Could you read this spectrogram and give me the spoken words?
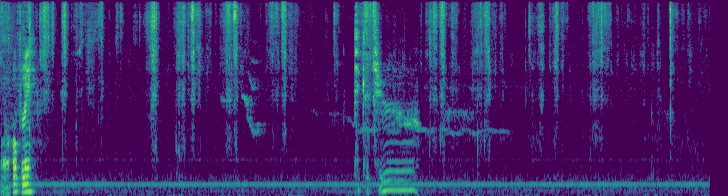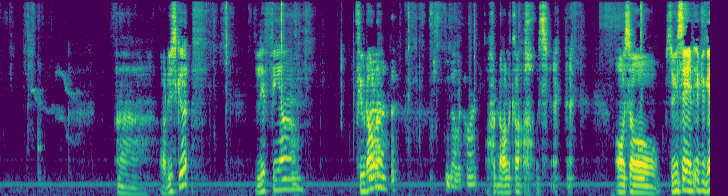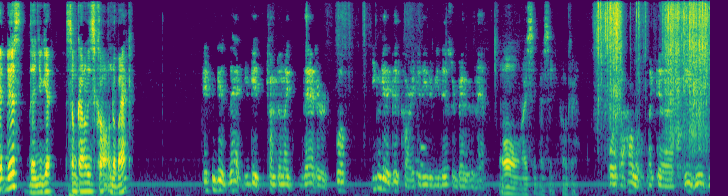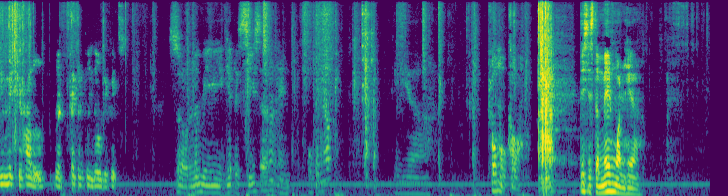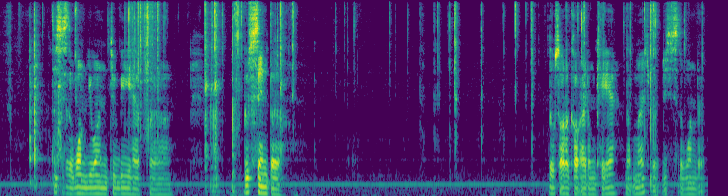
Well, hopefully. Pikachu. Uh, oh, this good. Lithium. Few dollar. Two dollar card. Oh, dollar card. Oh, oh, so so you're saying if you get this, then you get some kind of this car on the back? If you get that, you get something like that, or well, you can get a good card. It could either be this or better than that, Oh, I see, I see. Okay. or a hollow. Like uh, you you, you mix your hollows, but technically those are hits. So let me get the Caesar and open up the promo card. This is the main one here. This is the one you want to be have uh, good center. Those other cards I don't care that much, but this is the one that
